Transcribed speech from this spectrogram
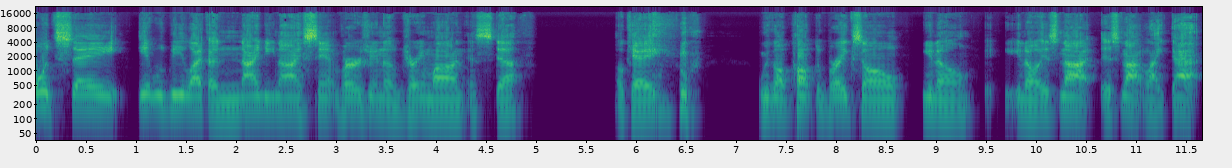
would say it would be like a 99 cent version of Draymond and Steph. Okay. We're going to pump the brakes on, you know, you know, it's not it's not like that,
